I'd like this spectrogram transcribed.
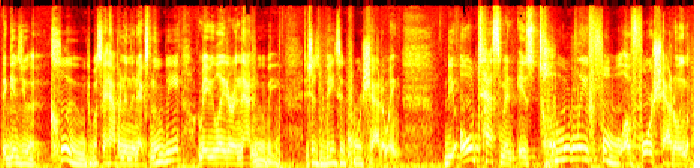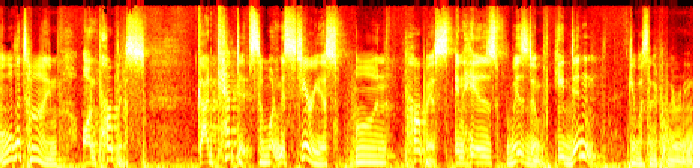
that gives you a clue to what's going to happen in the next movie or maybe later in that movie. It's just basic foreshadowing. The Old Testament is totally full of foreshadowing all the time on purpose. God kept it somewhat mysterious on purpose in His wisdom. He didn't give us that clarity.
